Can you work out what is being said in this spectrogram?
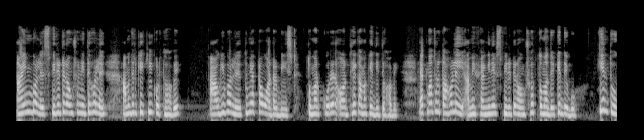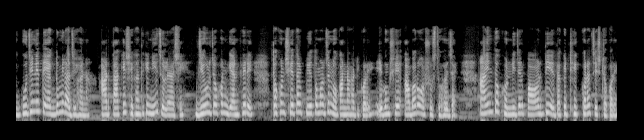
আইন বলে, স্পিরিটের অংশ নিতে হলে আমাদেরকে কি করতে হবে? আউগি বলে, তুমি একটা ওয়াটার বিস্ট, তোমার কোরের অর্ধেক আমাকে দিতে হবে। একমাত্র তাহলেই আমি ফ্যাঙ্গিনের স্পিরিটের অংশ তোমাদেরকে দেব। কিন্তু গুজিন এতে একদমই রাজি হয় না। আর তাকে সেখান থেকে নিয়ে চলে আসে। জিওর যখন জ্ঞান ফেরে, তখন সে তার প্রিয়তমার জন্য কান্নাকাটি করে এবং সে আবারও অসুস্থ হয়ে যায়। আইন তখন নিজের পাওয়ার দিয়ে তাকে ঠিক করার চেষ্টা করে।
